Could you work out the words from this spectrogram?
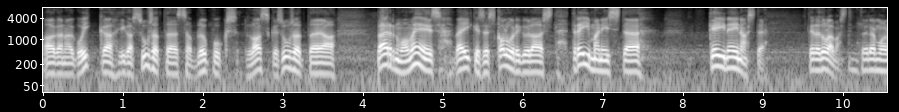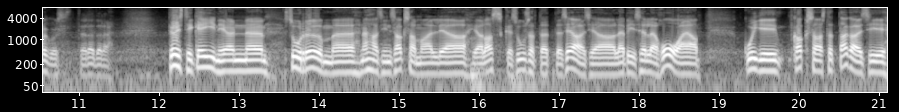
aga nagu ikka, igast suusatajast saab lõpuks laskesuusataja. Pärnumaa mees väikesest kalurikülast Treimannist, äh, Kein Einaste, tere tulemast! tere, Margus, tere, tere! tõesti, Keini on äh, suur rõõm äh, näha siin Saksamaal ja, ja laskesuusatajate seas ja läbi selle hooaja, kuigi kaks aastat tagasi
